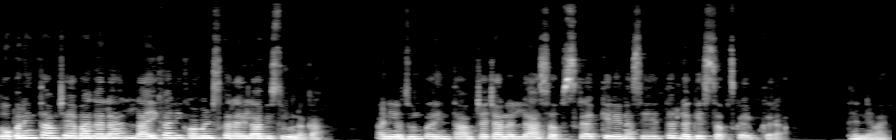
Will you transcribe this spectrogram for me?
तोपर्यंत आमच्या या भागाला लाईक आणि कॉमेंट्स करायला विसरू नका. आणि अजूनपर्यंत आमच्या चॅनलला सबस्क्राईब केले नसेल तर लगेच सबस्क्राईब करा. धन्यवाद.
